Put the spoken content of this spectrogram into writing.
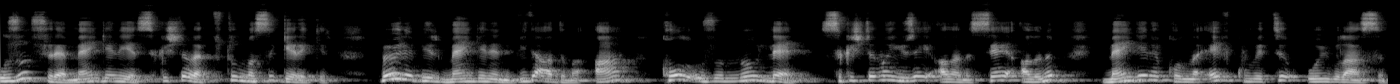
uzun süre mengeneye sıkıştırılarak tutulması gerekir. Böyle bir mengenenin vida adımı A, kol uzunluğu L, sıkıştırma yüzey alanı S alınıp mengene koluna F kuvveti uygulansın.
